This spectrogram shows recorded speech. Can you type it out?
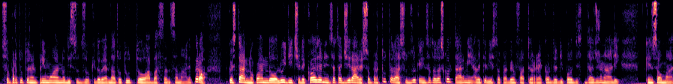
soprattutto nel primo anno di Suzuki dove è andato tutto abbastanza male. Però quest'anno quando lui dice le cose hanno iniziato a girare, soprattutto la Suzuki ha iniziato ad ascoltarmi, avete visto poi abbiamo fatto il record di podi stagionali che insomma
